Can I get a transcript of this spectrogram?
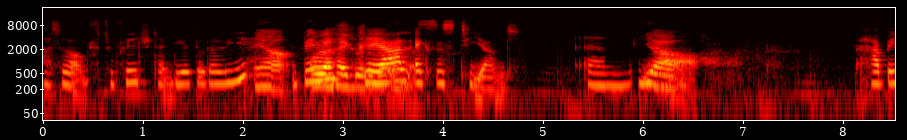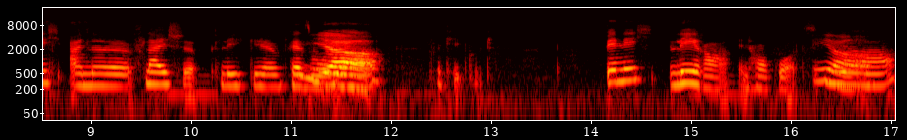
Hast du auf zu viel tendiert oder wie? Ja. bin oder ich oder real existierend? Ähm, Ja. Habe ich eine fleischliche Person? Ja. Okay, gut. Bin ich Lehrer in Hogwarts? Ja.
